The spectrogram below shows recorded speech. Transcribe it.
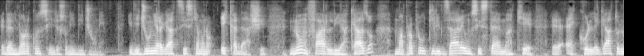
ed è il nono consiglio, sono i digiuni. I digiuni ragazzi si chiamano Ekadashi, non farli a caso, ma proprio utilizzare un sistema che eh, è collegato, il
